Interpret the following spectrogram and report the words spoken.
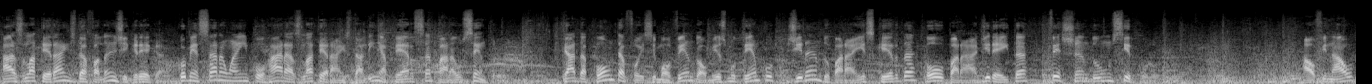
As laterais da falange grega começaram a empurrar as laterais da linha persa para o centro. Cada ponta foi se movendo ao mesmo tempo, girando para a esquerda ou para a direita, fechando um círculo. Ao final,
